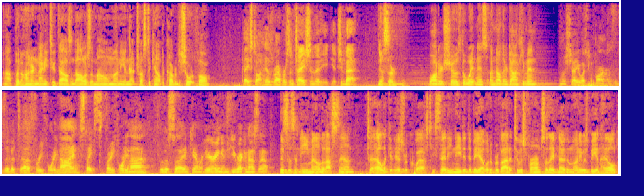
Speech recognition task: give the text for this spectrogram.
I put one hundred ninety-two thousand dollars of my own money in that trust account to cover the shortfall. Based on his representation that he'd get you back. Yes, sir. Waters shows the witness another document. I'm going to show you what's marked as Exhibit uh, 349, states 349 for this uh, in-camera hearing, and do you recognize that? This is an email that I sent to Alec at his request. He said he needed to be able to provide it to his firm so they'd know the money was being held,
